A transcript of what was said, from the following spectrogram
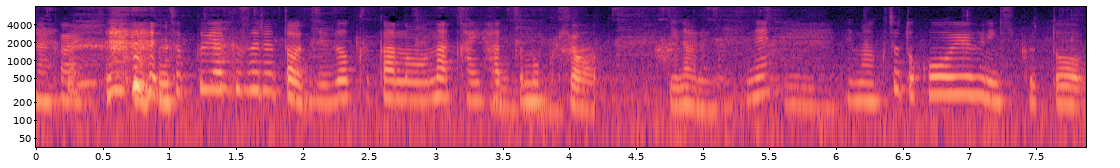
直訳すると持続可能な開発目標になるんですね。で、まあ、ちょっとこういうふうに聞くと、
